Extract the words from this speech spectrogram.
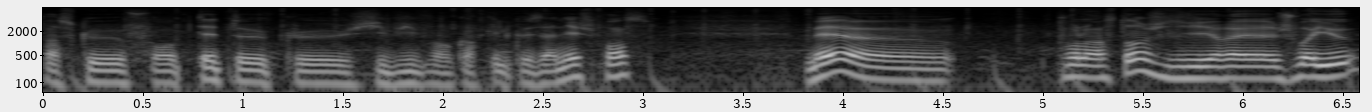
parce que faut peut-être euh, que j'y vive encore quelques années, je pense. Mais euh, pour l'instant, je dirais joyeux,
